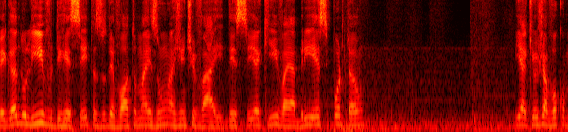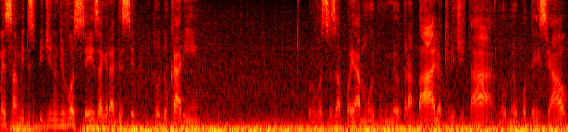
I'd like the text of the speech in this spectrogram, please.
Pegando o livro de receitas do Devoto mais um, a gente vai descer aqui, vai abrir esse portão. E aqui eu já vou começar me despedindo de vocês, agradecer por todo o carinho. Por vocês apoiar muito no meu trabalho, acreditar no meu potencial.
